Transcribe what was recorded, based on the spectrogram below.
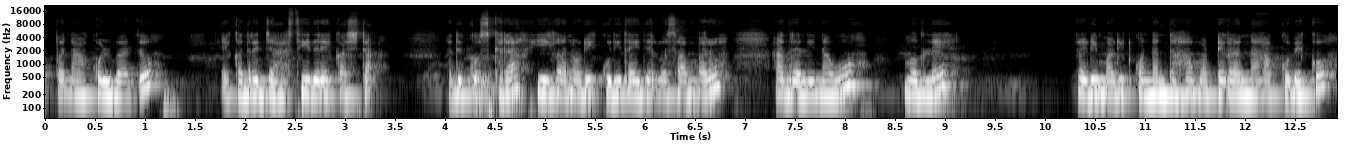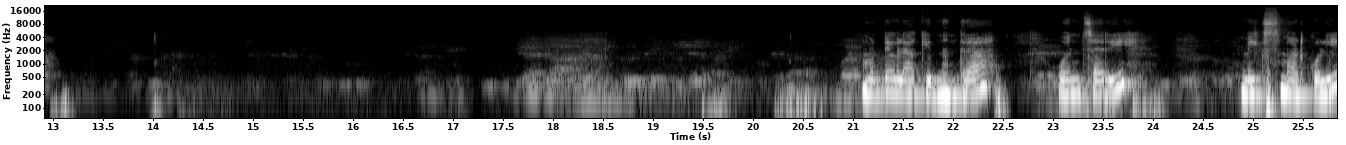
ಉಪ್ಪನ್ನು ಹಾಕ್ಕೊಳ್ಬಾರ್ದು ಯಾಕಂದರೆ ಜಾಸ್ತಿ ಇದ್ದರೆ ಕಷ್ಟ. ಅದಕ್ಕೋಸ್ಕರ ಈಗ ನೋಡಿ ಕುದೀತಾ ಇದೆಯಲ್ವ ಸಾಂಬಾರು? ಅದರಲ್ಲಿ ನಾವು ಮೊದಲೇ ರೆಡಿ ಮಾಡಿಟ್ಕೊಂಡಂತಹ ಮೊಟ್ಟೆಗಳನ್ನು ಹಾಕ್ಕೋಬೇಕು. ಮೊಟ್ಟೆಗಳು ಹಾಕಿದ ನಂತರ ಒಂದು ಸಾರಿ ಮಿಕ್ಸ್ ಮಾಡ್ಕೊಳ್ಳಿ.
